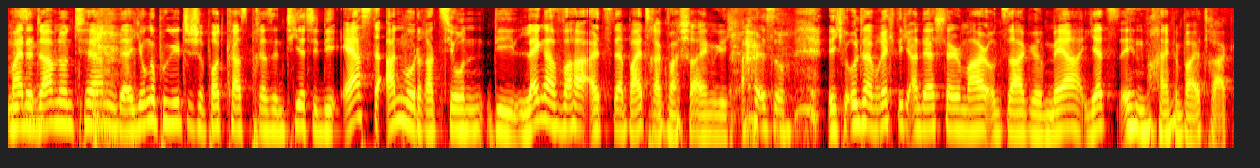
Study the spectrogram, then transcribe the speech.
meine Damen und Herren, der junge politische Podcast präsentierte die erste Anmoderation, die länger war als der Beitrag wahrscheinlich. Also, ich unterbreche dich an der Stelle mal und sage mehr jetzt in meinem Beitrag.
